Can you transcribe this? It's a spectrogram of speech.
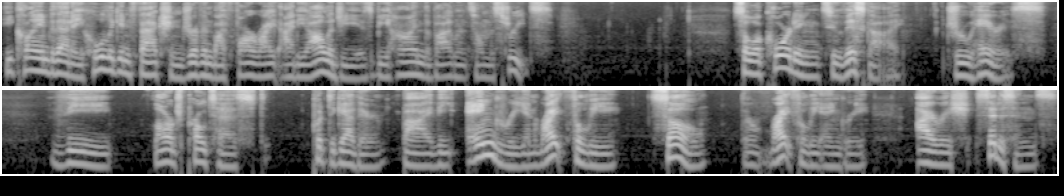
He claimed that a hooligan faction driven by far right ideology is behind the violence on the streets. So, according to this guy, Drew Harris, the large protest put together by the angry and rightfully so, the rightfully angry Irish citizens.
